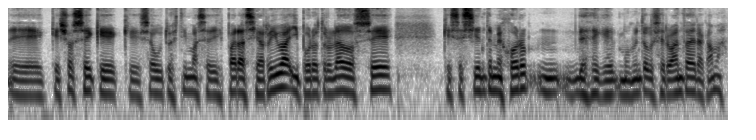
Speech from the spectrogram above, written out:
eh, que yo sé que, que su autoestima se dispara hacia arriba y por otro lado sé que se siente mejor mm, desde que el momento que se levanta de la cama.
